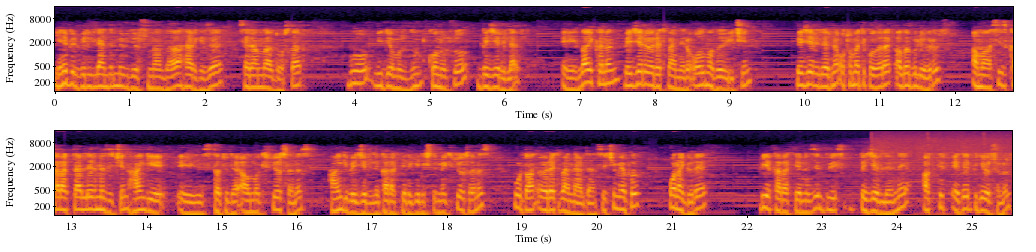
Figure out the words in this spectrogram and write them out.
Yeni bir bilgilendirme videosundan daha herkese selamlar dostlar. Bu videomuzun konusu beceriler. E, Layka'nın beceri öğretmenleri olmadığı için becerilerini otomatik olarak alabiliyoruz. Ama siz karakterleriniz için hangi e, statüde almak istiyorsanız, hangi becerili karakteri geliştirmek istiyorsanız buradan öğretmenlerden seçim yapıp ona göre bir karakterinizin be- becerilerini aktif edebiliyorsunuz.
